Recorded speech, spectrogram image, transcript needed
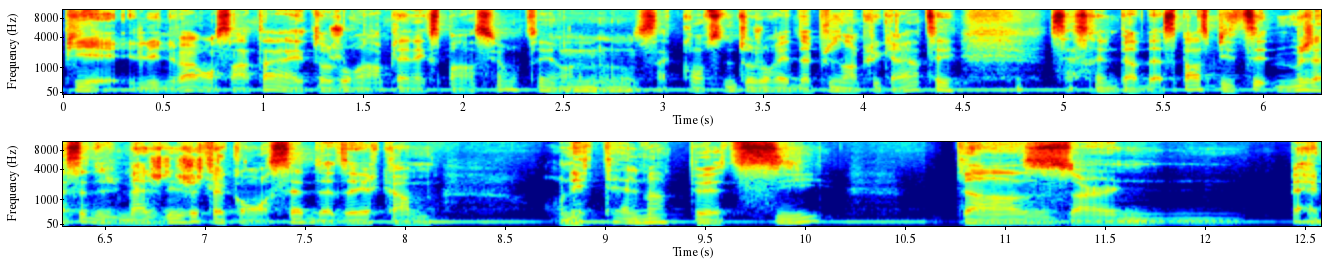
Puis l'univers, on s'entend, est toujours en pleine expansion. on- Ça continue toujours à être de plus en plus grand. Ça serait une perte d'espace. Puis moi, j'essaie d'imaginer juste le concept de dire comme on est tellement petit dans un ben,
